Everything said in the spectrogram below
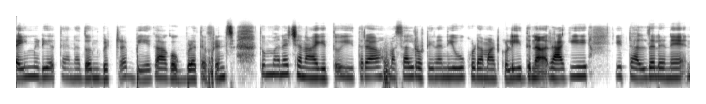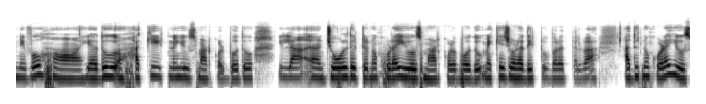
ಟೈಮ್ ಹಿಡಿಯುತ್ತೆ ಅನ್ನೋದೊಂದು ಬಿಟ್ಟರೆ ಬೇಗ ಆಗೋಗ್ಬಿಡುತ್ತೆ ಫ್ರೆಂಡ್ಸ್. ತುಂಬಾ ಚೆನ್ನಾಗಿತ್ತು. ಈ ಥರ ಮಸಾಲೆ ರೊಟ್ಟಿನ ನೀವು ಕೂಡ ಮಾಡ್ಕೊಳ್ಳಿ. ಇದನ್ನು ರಾಗಿ ಹಿಟ್ಟು ಅಲ್ದಲೇ ನೀವು ಯಾವುದು ಅಕ್ಕಿ ಹಿಟ್ಟನ್ನು ಯೂಸ್ ಮಾಡ್ಕೊಳ್ಬೋದು. ಇಲ್ಲ ಜೋಳದ ಹಿಟ್ಟನ್ನು ಕೂಡ ಯೂಸ್ ಮಾಡ್ಕೊಳ್ಬೋದು. ಮೆಕ್ಕೆಜೋಳದ ಹಿಟ್ಟು ಬರುತ್ತಲ್ವ, ಅದನ್ನು ಕೂಡ ಯೂಸ್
